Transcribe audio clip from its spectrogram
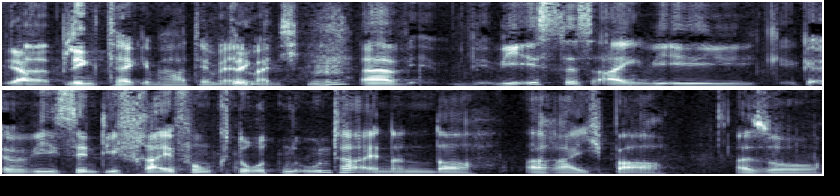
Ja. Äh, Blink-Tag im HTML, Blink. meine ich. Mhm. Äh, wie, wie, ist das eigentlich, wie, wie sind die Freifunkknoten untereinander erreichbar? Also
